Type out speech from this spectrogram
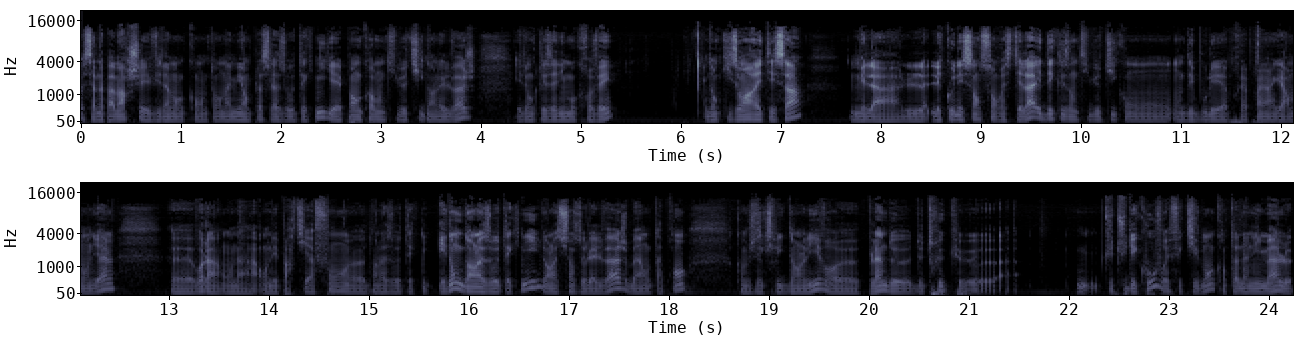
ça n'a pas marché, évidemment. Quand on a mis en place la zootechnie, il n'y avait pas encore d'antibiotiques dans l'élevage, et donc les animaux crevaient. Donc ils ont arrêté ça, mais les connaissances sont restées là, et dès que les antibiotiques ont, déboulé après la Première Guerre mondiale, euh, voilà, on, a, on est parti à fond euh, dans la zootechnie. Et donc dans la zootechnie, dans la science de l'élevage, ben, on t'apprend, comme je l'explique dans le livre, euh, plein de, trucs que tu découvres, effectivement, quand un animal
